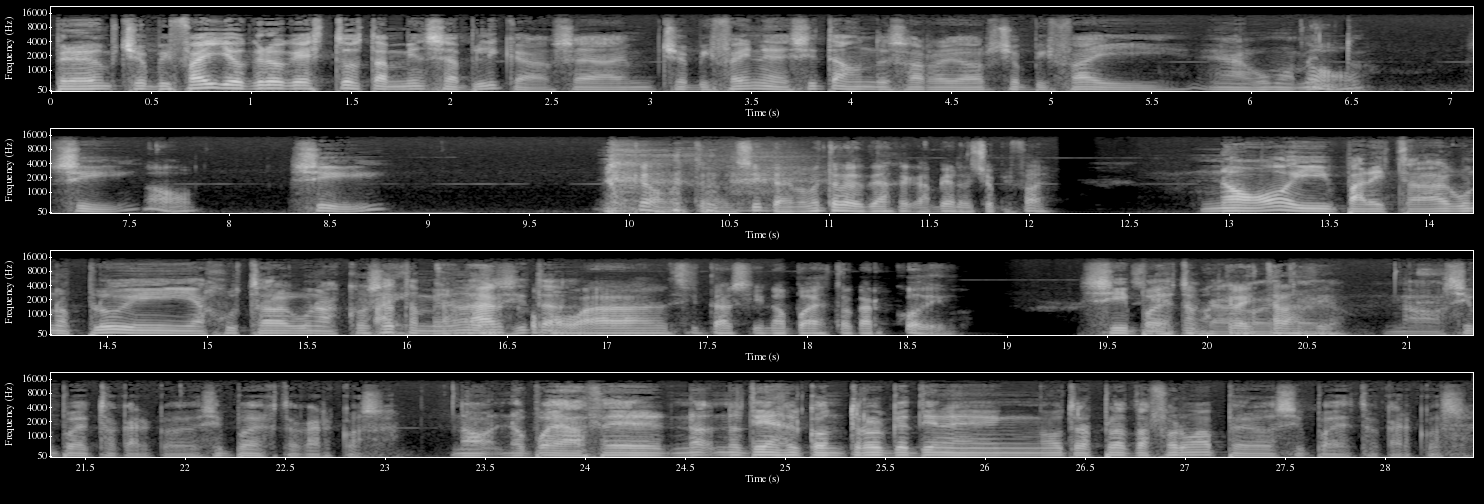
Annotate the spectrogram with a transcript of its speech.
Pero en Shopify yo creo que esto también se aplica. O sea, en Shopify necesitas un desarrollador Shopify en algún momento. Sí. No. Sí. ¿En qué momento necesitas? En el momento que tengas que cambiar de Shopify. No, y para instalar algunos plugins y ajustar algunas cosas también lo necesitas. ¿Cómo vas a necesitar si no puedes tocar código? Sí, puedes tocar código. No, sí puedes tocar código, sí puedes tocar cosas. No, no puedes hacer, no, no tienes el control que tienen otras plataformas, pero sí puedes tocar cosas.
